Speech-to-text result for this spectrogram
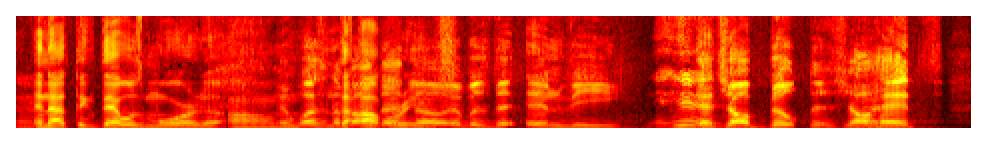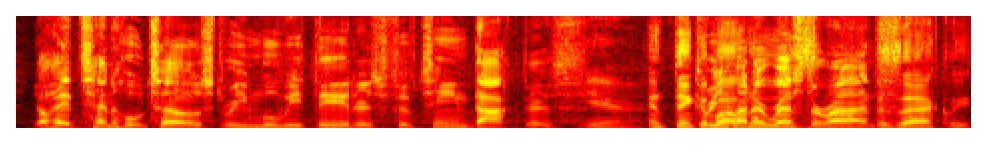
and I think that was more the um It wasn't the about outrage. that though. It was the envy Yeah. that y'all built this. Y'all had y'all had ten hotels, three movie theaters, fifteen doctors. Yeah. and think about 300 restaurants. Exactly.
